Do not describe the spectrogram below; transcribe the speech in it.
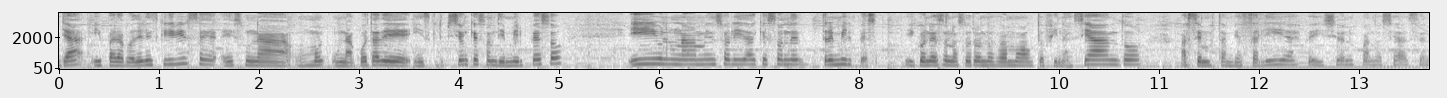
¿ya? Y para poder inscribirse es una, una cuota de inscripción que son 10 mil pesos y una mensualidad que son de 3 mil pesos. Y con eso nosotros nos vamos autofinanciando, hacemos también salidas, expediciones cuando se hacen.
